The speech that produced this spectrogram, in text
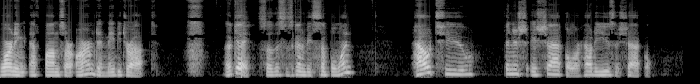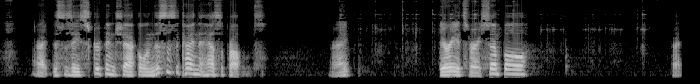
Warning, F-bombs are armed and may be dropped. Okay, so this is going to be a simple one. How to finish a shackle or how to use a shackle. All right, this is a screw pin shackle, and this is the kind that has the problems. All right. Theory, it's very simple. All right.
